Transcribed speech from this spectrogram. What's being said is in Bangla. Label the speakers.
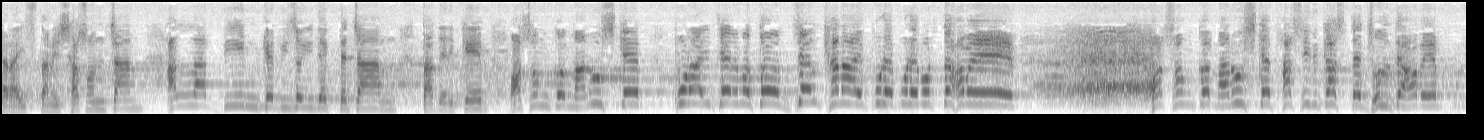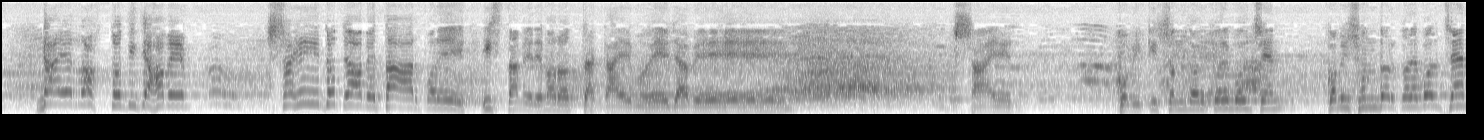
Speaker 1: যারা ইসলামী শাসন চান, আল্লাহ দিনকে বিজয়ী দেখতে চান, তাদেরকে অসংখ্য মানুষকে পোড়াইটের মতো জেলখানায় পুড়ে পুড়ে মরতে হবে। অসংখ্য মানুষকে ফাঁসির কাস্তে ঝুলতে হবে, গায়ের রক্ত দিতে হবে, শহীদ হতে হবে, তারপরে ইসলামের এমারতটা কায়েম হয়ে যাবে। শায়ের কবি কি সুন্দর করে বলছেন? কবি সুন্দর করে বলছেন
